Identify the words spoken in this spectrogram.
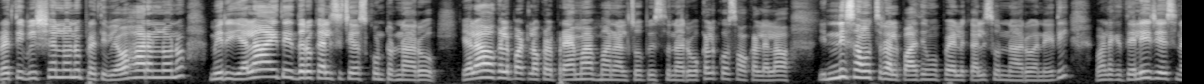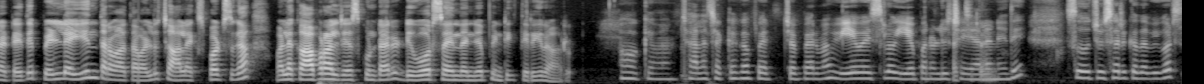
ప్రతి విషయంలోనూ ప్రతి వ్యవహారంలోనూ మీరు ఎలా అయితే ఇద్దరు కలిసి చేసుకుంటున్నారు ఎలా ఒకళ్ళ పట్ల ఒకళ్ళ ప్రేమాభిమానాలు చూపిస్తున్నారు ఒకళ్ళ కోసం ఒకళ్ళు ఎలా ఇన్ని సంవత్సరాలు పాతి ముప్పై ఏళ్ళు కలిసి ఉన్నారు అనేది వాళ్ళకి తెలియజేసినట్టయితే పెళ్ళి అయిన తర్వాత వాళ్ళు చాలా ఎక్స్పర్ట్స్గా వాళ్ళ కాపురాలు చేసుకుంటారు డివోర్స్ అయిందని చెప్పి ఇంటికి తిరిగి రారు. Okay ma'am. చాలా చక్కగా పె చెప్పారు మ్యామ్. ఏ వయసులో ఏ పనులు. చేయాలనేది. సో, చూసారు కదా వ్యూవర్స్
